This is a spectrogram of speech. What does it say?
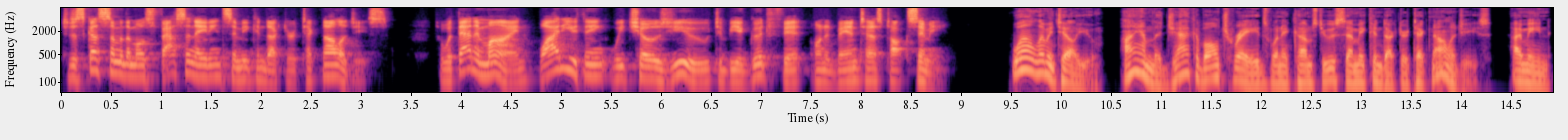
to discuss some of the most fascinating semiconductor technologies. So with that in mind, why do you think we chose you to be a good fit on Advantest Talk Semi? Well, let me tell you, I am the jack of all trades when it comes to semiconductor technologies. I mean,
